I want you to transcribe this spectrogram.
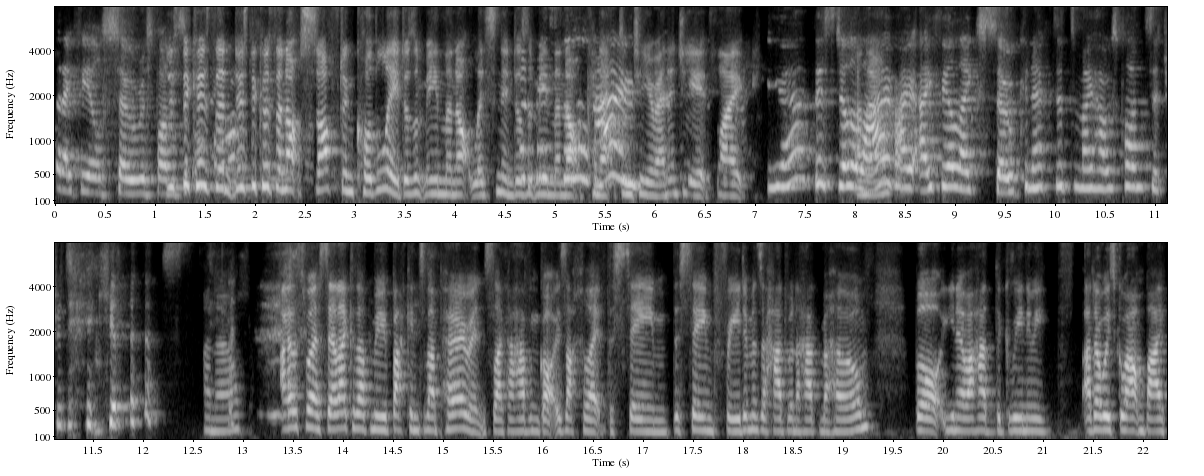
that I feel so responsible. Just because they're just because they're not soft and cuddly doesn't mean they're not listening. Doesn't mean they're not alive. connecting to your energy. It's like yeah, they're still alive. I, I, I feel like so connected to my houseplants. It's ridiculous. I know. I also want to say, like, because I've moved back into my parents, like, I haven't got exactly like the same the same freedom as I had when I had my home. But you know, I had the greenery. I'd always go out and buy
